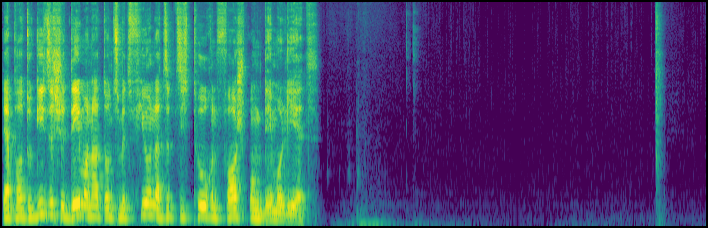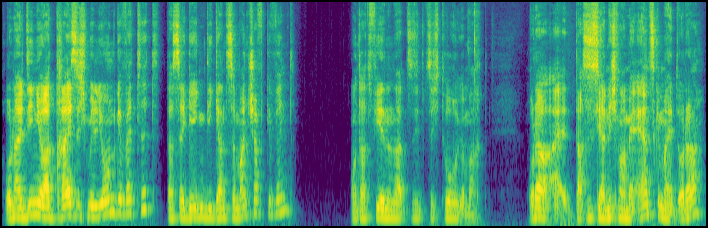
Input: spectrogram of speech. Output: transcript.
Der portugiesische Dämon hat uns mit 470 Toren Vorsprung demoliert. Ronaldinho hat 30 Millionen gewettet, dass er gegen die ganze Mannschaft gewinnt und hat 470 Tore gemacht. Oder, äh, das ist ja nicht mal mehr ernst gemeint, oder?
